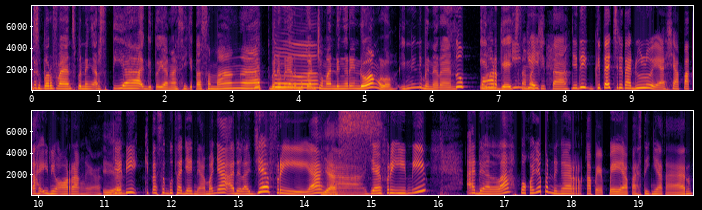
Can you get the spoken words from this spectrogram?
super fans pendengar setia gitu yang ngasih kita semangat bener-bener bukan cuma dengerin doang loh ini nih beneran Support, engage, sama engage. kita Jadi kita cerita dulu ya, siapakah ini orang ya. Iya. Jadi kita sebut saja ini namanya adalah Jeffrey ya. Yes. Nah, Jeffrey ini adalah pokoknya pendengar KPP ya pastinya kan.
